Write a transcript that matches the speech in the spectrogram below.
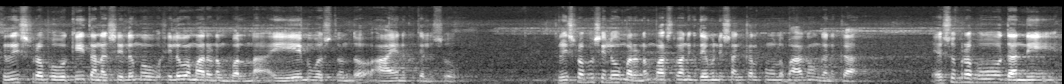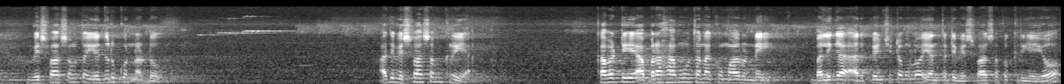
క్రీస్ ప్రభువుకి తన శిలువ శిలువ మరణం వలన ఏమి వస్తుందో ఆయనకు తెలుసు. క్రీస్ ప్రభు శిలువ మరణం వాస్తవానికి దేవుని సంకల్పంలో భాగం గనుక యశుప్రభు దాన్ని విశ్వాసంతో ఎదుర్కొన్నాడు. అది విశ్వాసం క్రియ. కాబట్టి అబ్రహాము తన కుమారుణ్ణి బలిగా అర్పించటంలో ఎంతటి విశ్వాసపు క్రియయో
